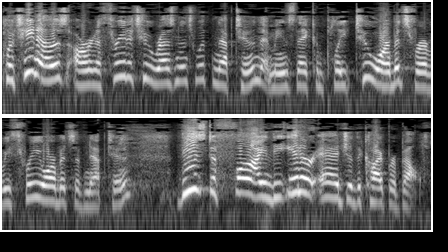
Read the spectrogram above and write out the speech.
Plutinos are in a 3 to 2 resonance with Neptune. That means they complete two orbits for every three orbits of Neptune. These define the inner edge of the Kuiper belt.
